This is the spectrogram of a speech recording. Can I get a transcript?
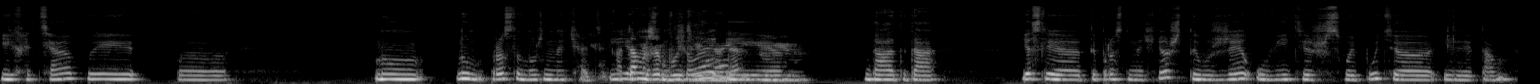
и хотя бы, э, ну, ну, просто нужно начать. И а там уже будет видно, да? И... Mm-hmm. Да, да, да. Если ты просто начнешь, ты уже увидишь свой путь э, или там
